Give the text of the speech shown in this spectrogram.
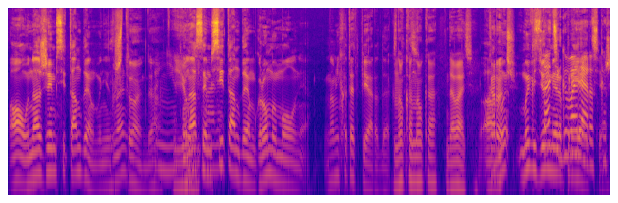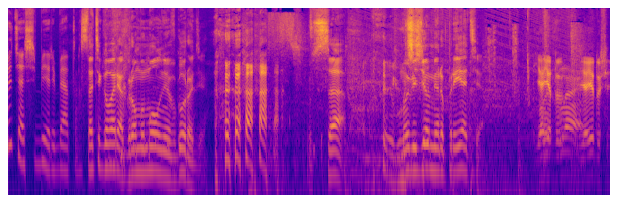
А, у нас же МС Тандем, вы не Ну знали? Что, да. У нас. МС Тандем, Гром и Молния. Нам не хватает пиара, да. кстати. Ну-ка, ну-ка, давайте. А мы- Короче. мы, ведем Кстати мероприятие. говоря, расскажите о себе, ребята. Кстати говоря, Гром и Молния в городе. Уса. Мы ведем мероприятие. Я еду, я еду 7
